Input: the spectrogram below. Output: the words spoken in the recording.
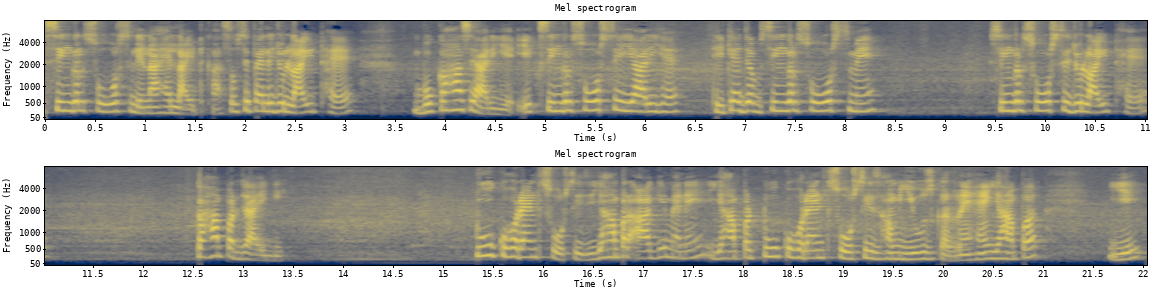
सिंगल सोर्स लेना है लाइट का। सबसे पहले जो लाइट है वो कहाँ से आ रही है? एक सिंगल सोर्स से ही आ रही है, ठीक है? जब सिंगल सोर्स में सिंगल सोर्स से जो लाइट है, कहाँ पर जाएगी? टू कोहरेंट सोर्सेज यहाँ पर आगे मैंने, यहाँ पर टू कोहरेंट सोर्सेज हम यूज़ कर रहे हैं। यहाँ पर ये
